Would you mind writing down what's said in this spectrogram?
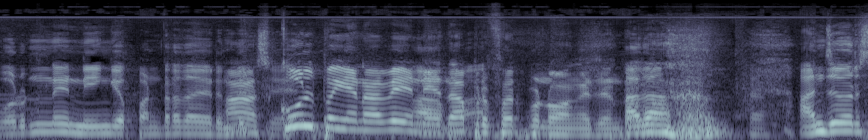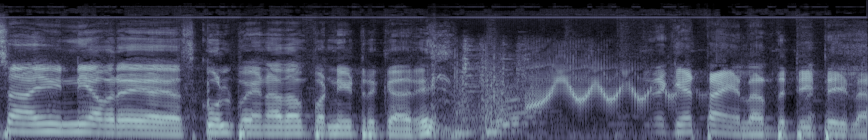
ஒன்று நீங்கள் பண்ணுறதா இருந்துச்சு. ஸ்கூல் பையனாவே என்னை தான் ப்ரிஃபர் பண்ணுவாங்க அதான். அஞ்சு வருஷம் ஆகி இன்னி அவர் ஸ்கூல் பையனாக தான் பண்ணிட்டு இருக்காரு. இதை கேட்டாங்கல்ல அந்த டீட்டெயில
